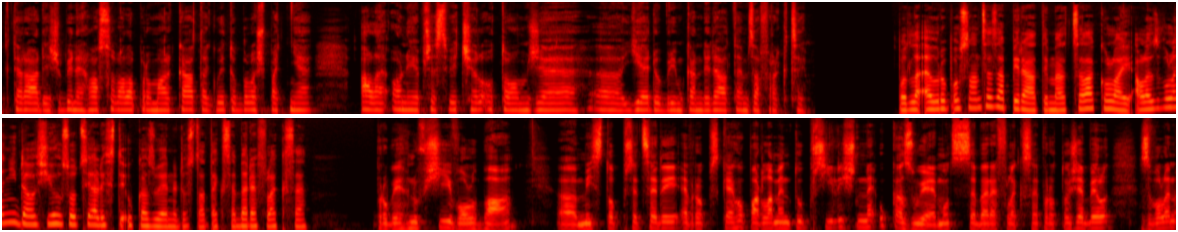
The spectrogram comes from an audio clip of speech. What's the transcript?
která, když by nehlasovala pro Marka, tak by to bylo špatně, ale on je přesvědčil o tom, že eh, je dobrým kandidátem za frakci. Podle europoslance za Piráty Marcela Kolaj ale zvolení dalšího socialisty ukazuje nedostatek sebereflexe proběhnuvší volba eh, místo předsedy Evropského parlamentu příliš neukazuje moc sebereflexe, protože byl zvolen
